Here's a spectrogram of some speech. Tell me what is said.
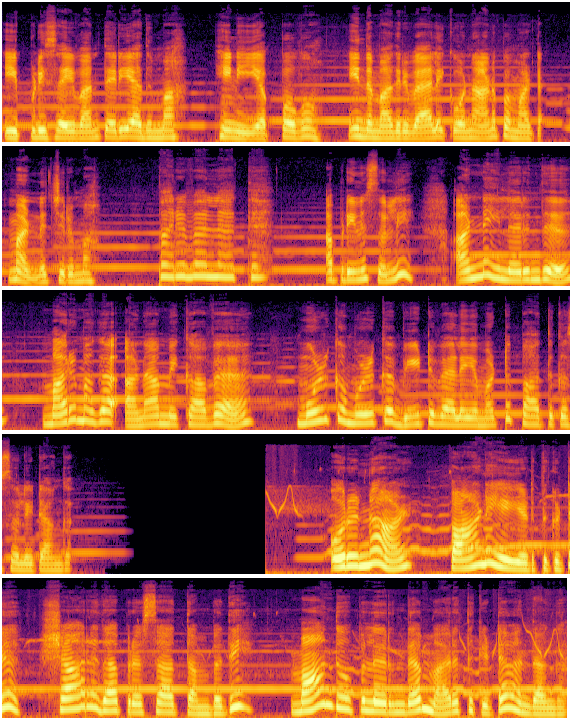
இப்படி செய்வான்னு தெரியாதும்மா. இனி எப்பவும் இந்த மாதிரி வேலைக்கு ஒன்னு அனுப்ப மாட்டேன். மன்னிச்சிருமா. பரவாயில்ல அத்தை. அப்படின்னு சொல்லி அன்னையில இருந்து மருமக அனாமிகாவ முழுக்க முழுக்க வீட்டு வேலைய மட்டும் பாத்துக்க சொல்லிட்டாங்க. ஒரு நாள் பானையை எடுத்துக்கிட்டு சாரதா பிரசாத் தம்பதி மாந்தோப்புல இருந்த மரத்துக்கிட்ட வந்தாங்க.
